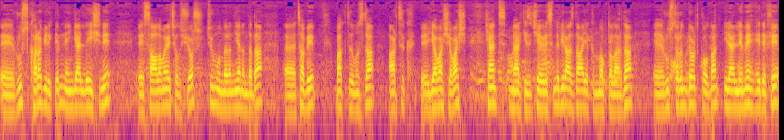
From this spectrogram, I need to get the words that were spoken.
e, Rus kara birliklerinin engelleyişini e, sağlamaya çalışıyor. Tüm bunların yanında da e, tabii baktığımızda artık e, yavaş yavaş kent merkezi çevresinde biraz daha yakın noktalarda e, Rusların dört koldan ilerleme hedefi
